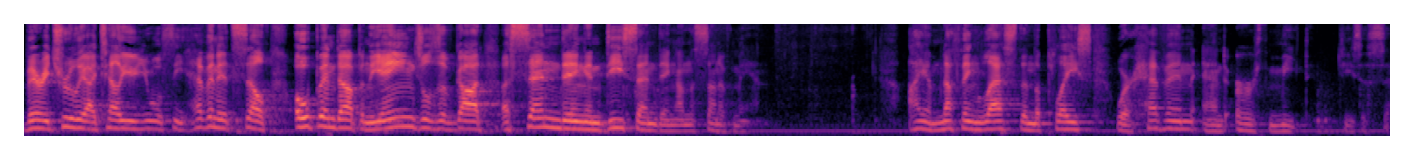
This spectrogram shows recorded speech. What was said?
Very truly, I tell you, you will see heaven itself opened up and the angels of God ascending and descending on the Son of Man. I am nothing less than the place where heaven and earth meet, Jesus says.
